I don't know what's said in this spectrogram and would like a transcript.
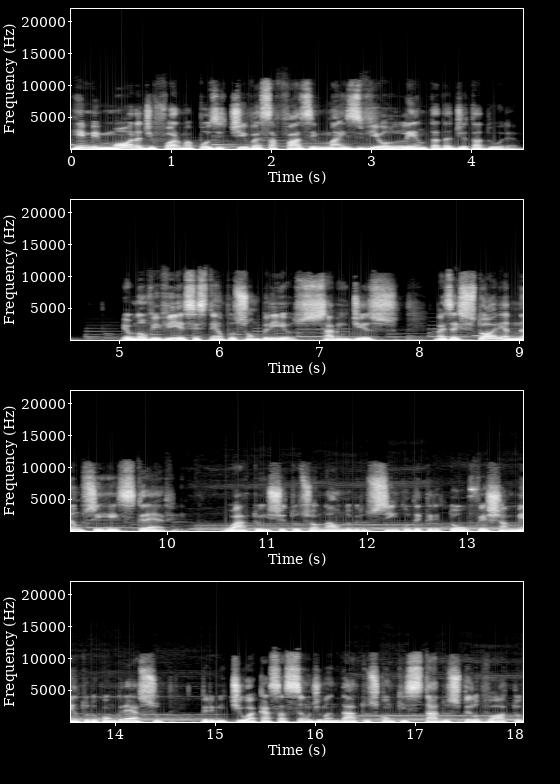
rememora de forma positiva essa fase mais violenta da ditadura. Eu não vivi esses tempos sombrios, sabem disso, mas a história não se reescreve. O ato institucional número 5 decretou o fechamento do Congresso, permitiu a cassação de mandatos conquistados pelo voto,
